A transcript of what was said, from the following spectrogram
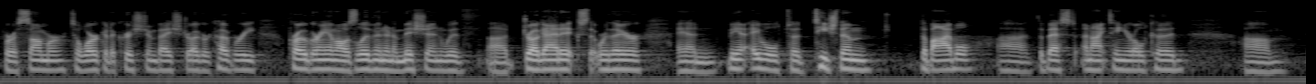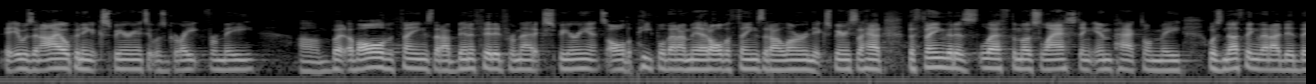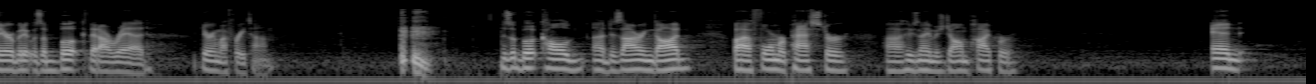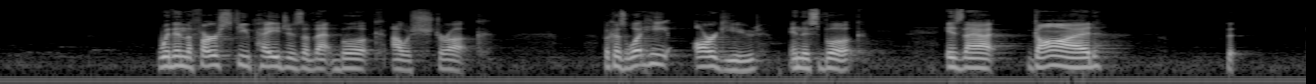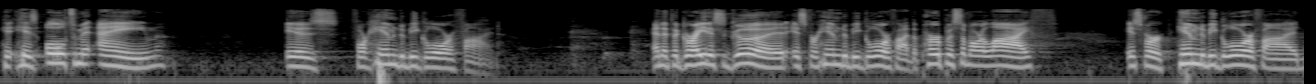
for a summer to work at a Christian based drug recovery program. I was living in a mission with uh, drug addicts that were there and being able to teach them the Bible uh, the best a 19 year old could. Um, it, it was an eye opening experience. It was great for me. Um, but of all the things that I benefited from that experience, all the people that I met, all the things that I learned, the experience I had, the thing that has left the most lasting impact on me was nothing that I did there, but it was a book that I read during my free time. There's a book called uh, Desiring God by a former pastor uh, whose name is John Piper. And within the first few pages of that book, I was struck because what he argued in this book is that God, his ultimate aim is for him to be glorified. And that the greatest good is for him to be glorified. The purpose of our life is for him to be glorified.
